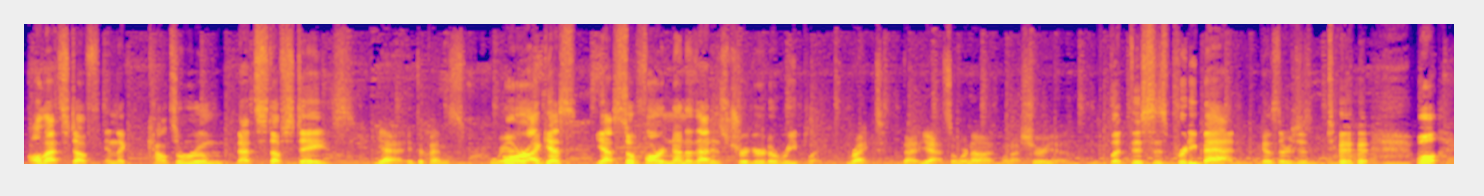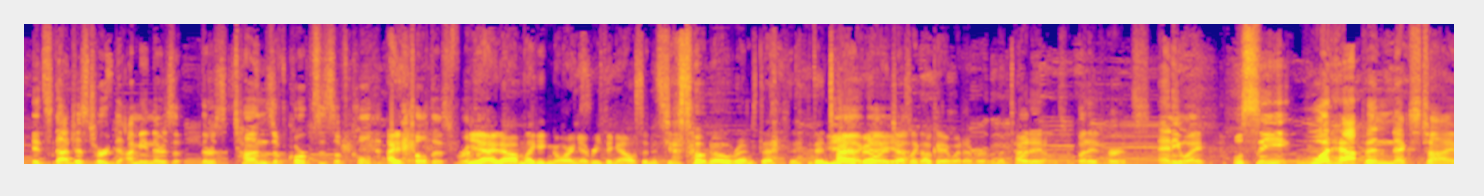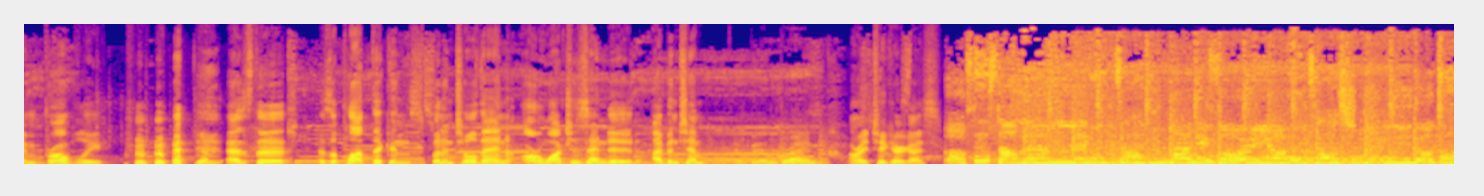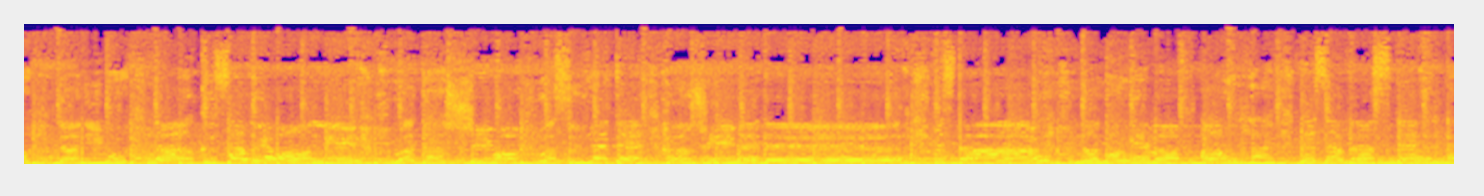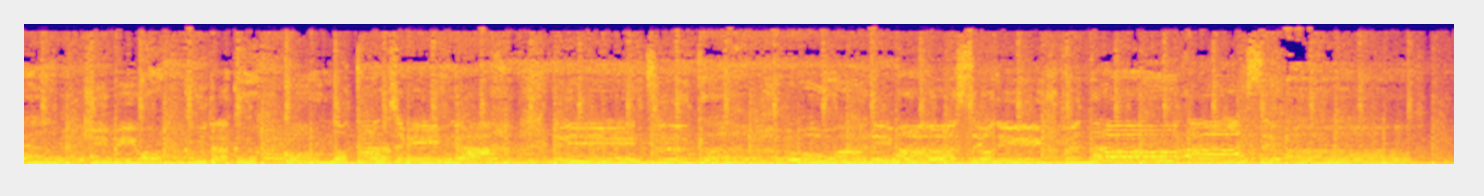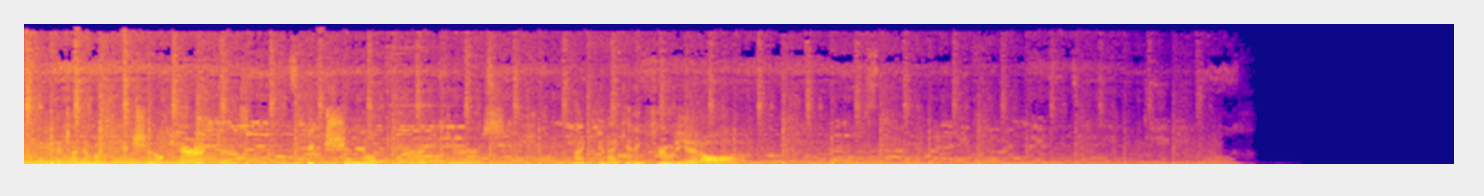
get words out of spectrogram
all that stuff in the council room, that stuff stays. Yeah, it depends where. Or I guess, yeah, so far none of that has triggered a replay. right. That yeah, so we're not we're not sure yet. But this is pretty bad because there's just Well, it's not just her. I mean, there's there's tons of corpses of cult, I- cultists. From, Yeah, I know. I'm like ignoring everything else, and it's just oh no, Rem's dead. the entire Yeah, yeah, village. I was like, okay, whatever. But it village. but it hurts. Anyway, we'll see what happened next time, probably. Yep. As the as the plot thickens. But until then, our watch has ended. I've been Tim. I've been Brian. All right, take care, guys. At all?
